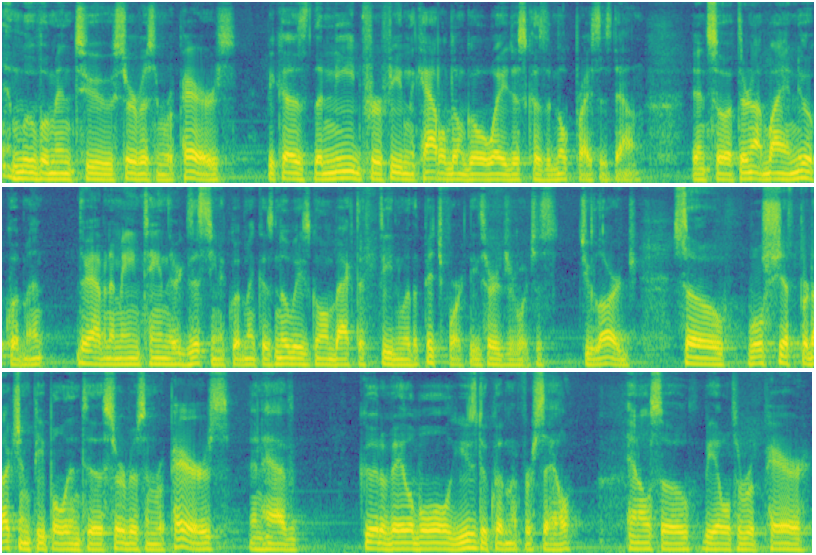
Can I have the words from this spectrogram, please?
and move them into service and repairs because the need for feeding the cattle don't go away just because the milk price is down. And so if they're not buying new equipment, they're having to maintain their existing equipment because nobody's going back to feeding with a pitchfork. These herds are is too large. So we'll shift production people into service and repairs and have good available used equipment for sale and also be able to repair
